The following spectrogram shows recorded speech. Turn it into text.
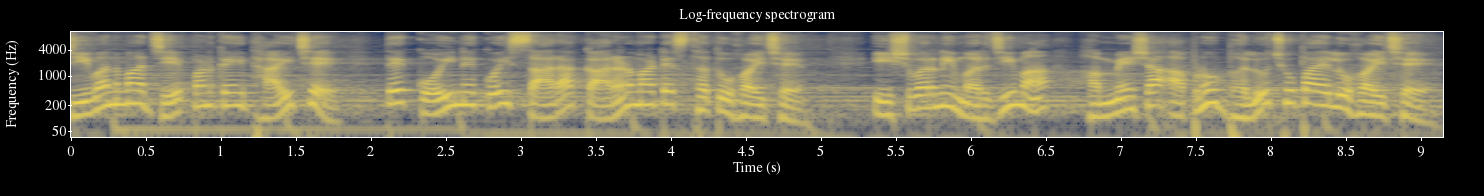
જીવનમાં જે પણ કંઈ થાય છે તે કોઈને કોઈ સારા કારણ માટે જ થતું હોય છે. ઈશ્વરની મરજીમાં હંમેશા આપણું ભલું છુપાયેલું હોય છે.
